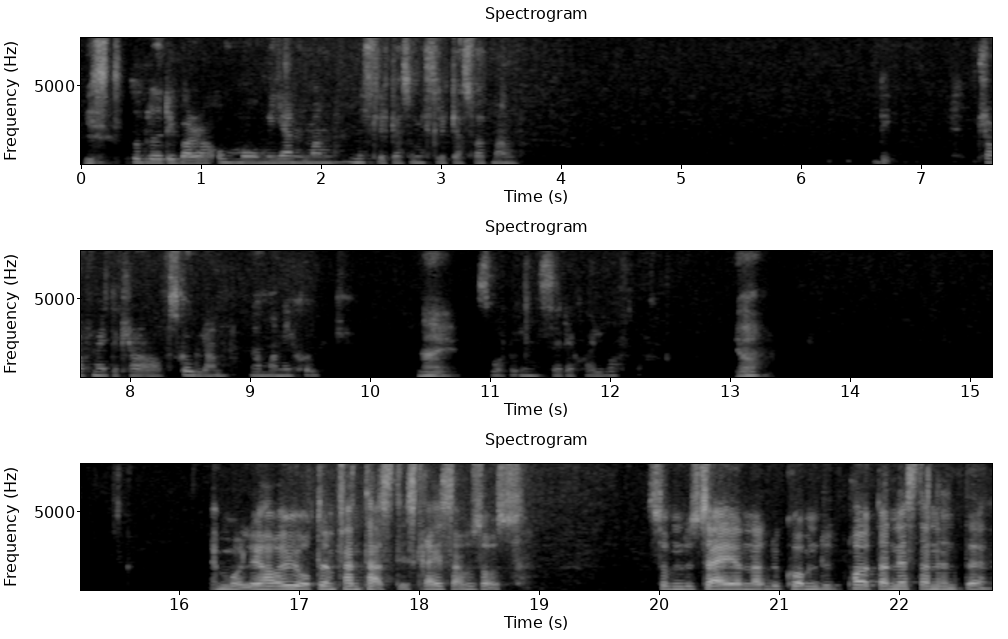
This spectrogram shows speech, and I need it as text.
Visst. Då blir det bara om och om igen. Man misslyckas och misslyckas för att man... Det är klart man inte klarar av skolan när man är sjuk. Nej. Svårt att inse det själv ofta. Ja. Molly har gjort en fantastisk resa hos oss. Som du säger när du kom, du pratade nästan inte.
